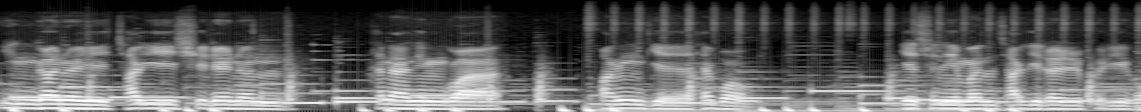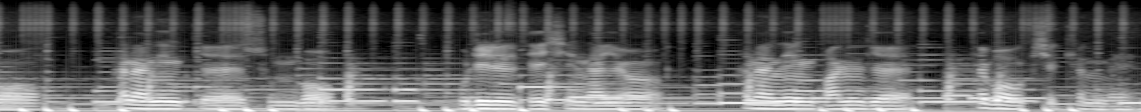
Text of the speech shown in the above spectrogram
인간의 자기 실현은 하나님과 관계 회복. 예수님은 자기를 버리고 하나님께 순복. 우리를 대신하여 하나님 관계 회복시켰네.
